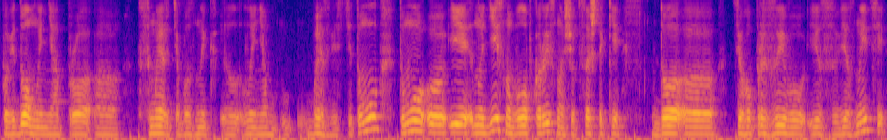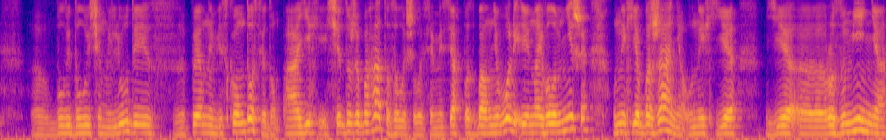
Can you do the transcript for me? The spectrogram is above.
повідомлення про е, смерть або зникнення безвісті. Тому, тому і ну, дійсно було б корисно, щоб все ж таки до цього призиву із в'язниці були долучені люди з певним військовим досвідом, а їх ще дуже багато залишилося в місцях позбавлення волі. І найголовніше, у них є бажання, у них є, є е, розуміння,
